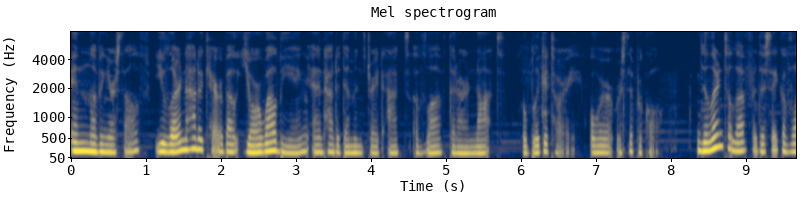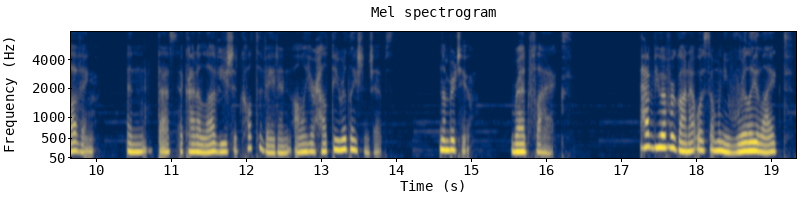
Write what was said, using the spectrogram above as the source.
In loving yourself, you learn how to care about your well-being and how to demonstrate acts of love that are not obligatory or reciprocal. You learn to love for the sake of loving, and that's the kind of love you should cultivate in all your healthy relationships. Number two, red flags. Have you ever gone out with someone you really liked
